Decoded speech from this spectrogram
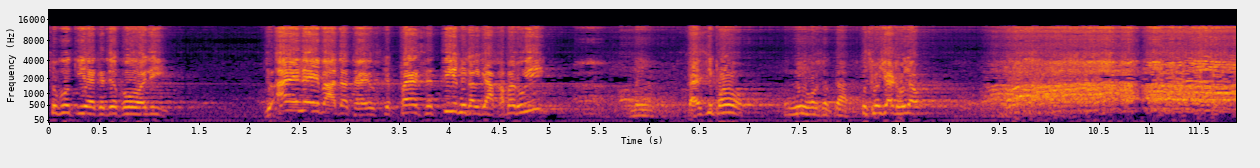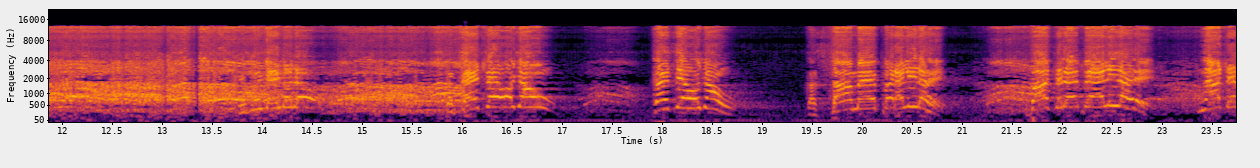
सबूत यह है कि देखो अली जो आयन इबादत है, उसके पैर से तीर निकल गया, खबर हुई? नहीं कैसी पढ़ो, नहीं हो सकता, उसमें जैट हो जाओ इसमें जैट हो जाओ तो कैसे हो जाऊँ कैसे हो जाऊँ कस्तामे पर अली रहे। बाजरे पे अली रहे। नाते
